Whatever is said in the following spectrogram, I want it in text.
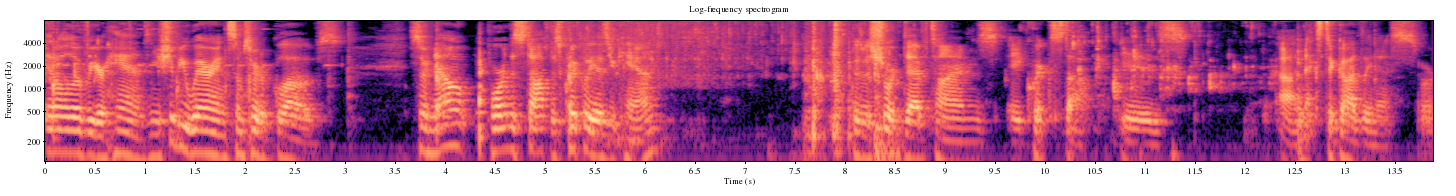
it all over your hands. And you should be wearing some sort of gloves. So now pour in the stop as quickly as you can. Because with short dev times, a quick stop is uh, next to godliness, or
